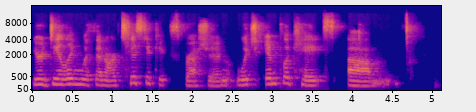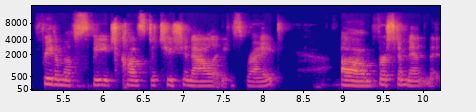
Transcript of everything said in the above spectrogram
you're dealing with an artistic expression which implicates um, freedom of speech constitutionalities, right? Um, First Amendment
